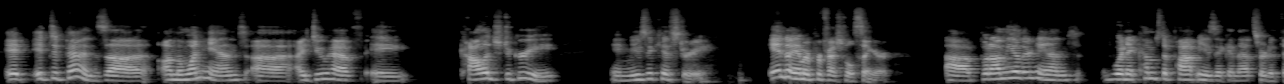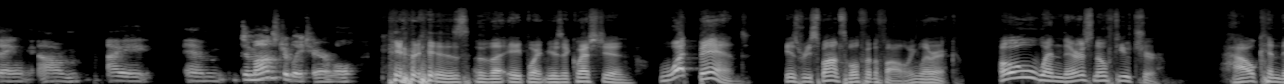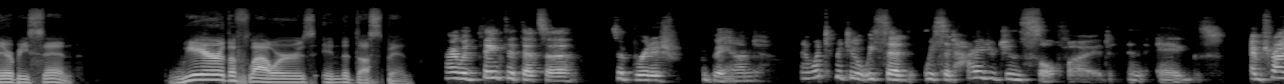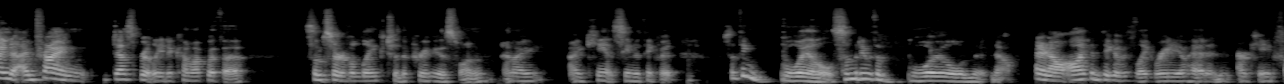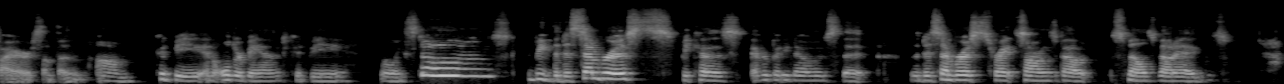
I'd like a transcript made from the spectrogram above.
it it depends. Uh, on the one hand, uh, I do have a college degree in music history, and I am a professional singer. Uh, but on the other hand, when it comes to pop music and that sort of thing, um, I am demonstrably terrible. Here is the eight point music question What band is responsible for the following lyric? Oh, when there's no future, how can there be sin? We're the flowers in the dustbin. I would think that that's a it's a British band. And what did we do? We said we said hydrogen sulfide and eggs. I'm trying to I'm trying desperately to come up with a some sort of a link to the previous one, and I I can't seem to think of it. Something boil, somebody with a boil in it. No, I don't know. All I can think of is like Radiohead and Arcade Fire or something. Um, could be an older band, could be Rolling Stones, could be the Decemberists, because everybody knows that the Decemberists write songs about smells about eggs.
